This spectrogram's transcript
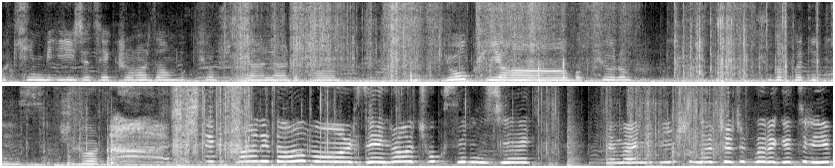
Bakayım bir iyice tekrardan bakıyorum şu ilerlerde falan. Yok ya. Bakıyorum. Şurada patates. Şu bör. İşte bir tane daha var. Zehra çok sevinecek. Hemen gideyim şunları çocuklara götüreyim.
